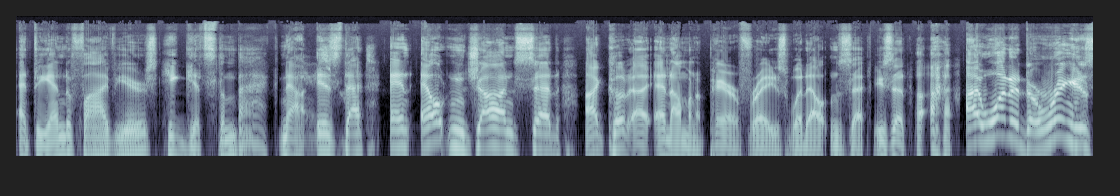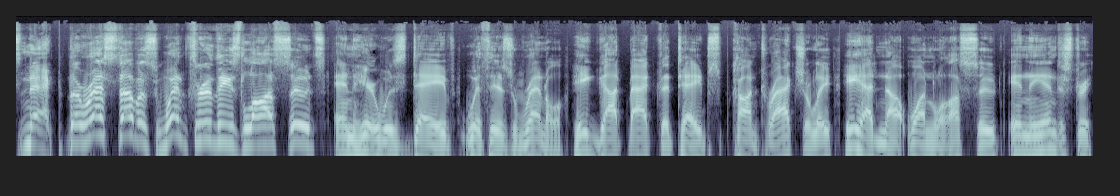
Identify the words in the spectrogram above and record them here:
At the end of five years, he gets them back. Now, is that, and Elton John said, I could, uh, and I'm going to paraphrase what Elton said. He said, I, I wanted to wring his neck. The rest of us went through these lawsuits, and here was Dave with his rental. He got back the tapes contractually. He had not one lawsuit in the industry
